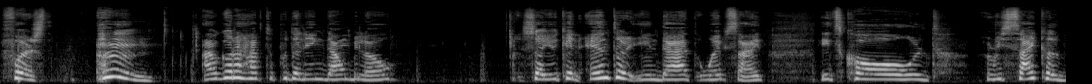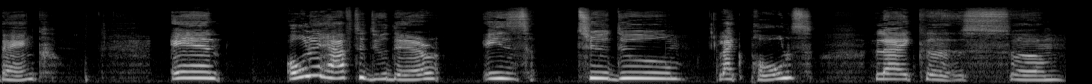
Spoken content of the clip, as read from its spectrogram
First, I'm gonna have to put the link down below so you can enter in that website. It's called Recyclebank, and all you have to do there is to do like polls, like uh, um,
